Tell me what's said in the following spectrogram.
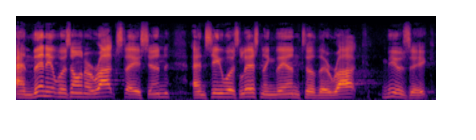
And then it was on a rock station, and she was listening then to the rock music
